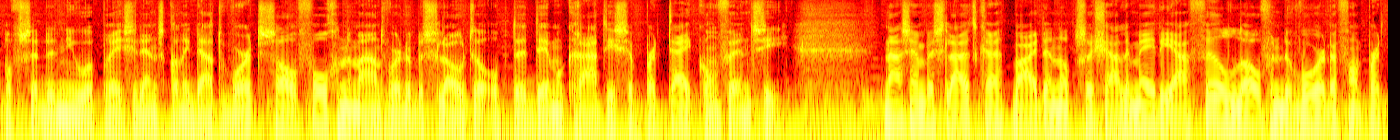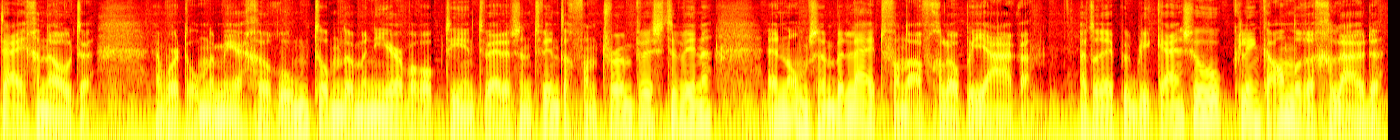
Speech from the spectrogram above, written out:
Of ze de nieuwe presidentskandidaat wordt... zal volgende maand worden besloten op de Democratische Partijconventie. Na zijn besluit krijgt Biden op sociale media veel lovende woorden van partijgenoten. Hij wordt onder meer geroemd om de manier waarop hij in 2020 van Trump wist te winnen... en om zijn beleid van de afgelopen jaren. Uit republikeinse hoek klinken andere geluiden.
